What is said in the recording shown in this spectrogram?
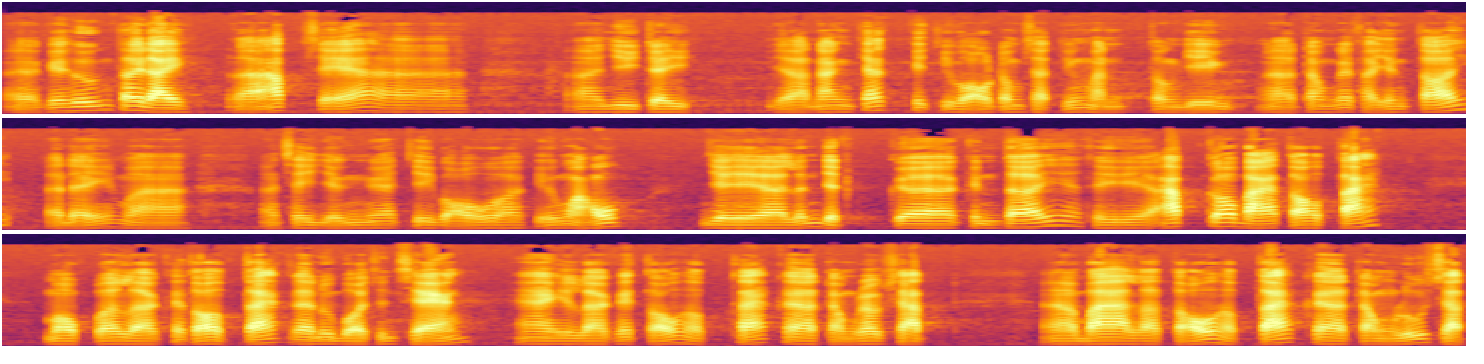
ờ, cái hướng tới đây là ấp sẽ ờ, duy trì và nâng chất cái chi bộ trong sạch vững mạnh toàn diện trong cái thời gian tới để mà xây dựng chi bộ kiểu mẫu. Về lĩnh vực kinh tế thì ấp có ba tổ hợp tác. Một là cái tổ hợp tác nuôi bò sinh sản. Hai là cái tổ hợp tác trồng rau sạch. Ba là tổ hợp tác trồng lúa sạch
